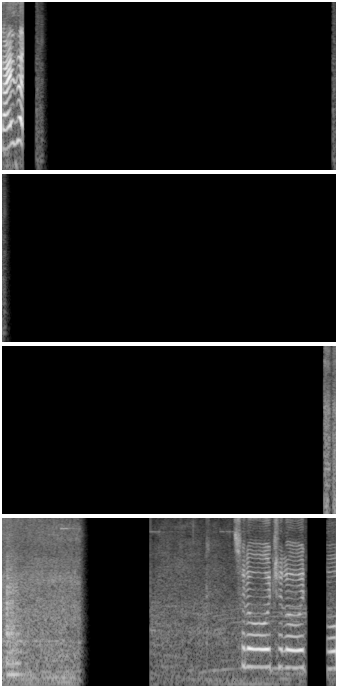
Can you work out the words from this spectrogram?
काय झालं चलो चलो चलो।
